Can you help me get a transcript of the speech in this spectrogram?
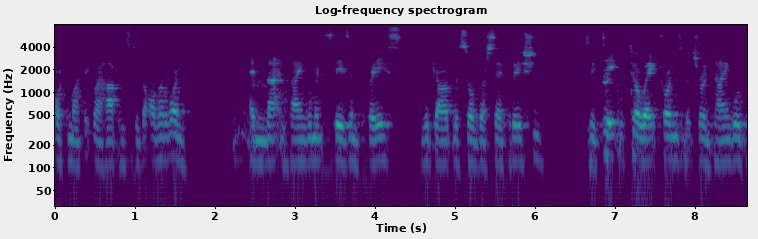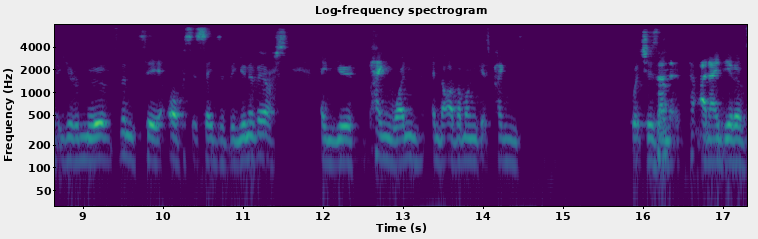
automatically happens to the other one, and that entanglement stays in place regardless of their separation. So you take the two electrons which are entangled, you remove them to opposite sides of the universe, and you ping one, and the other one gets pinged, which is an, an idea of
